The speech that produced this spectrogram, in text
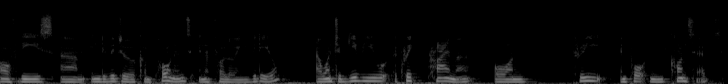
of these um, individual components in a following video, I want to give you a quick primer on three important concepts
